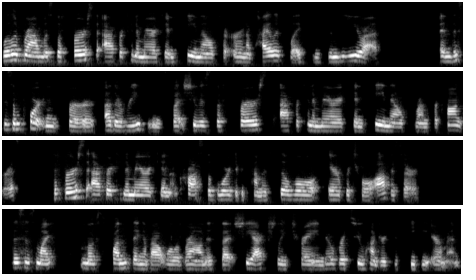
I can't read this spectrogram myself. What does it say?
Willa Brown was the first African American female to earn a pilot's license in the US. And this is important for other reasons, but she was the first African American female to run for Congress, the first African American across the board to become a Civil Air Patrol officer. This is my most fun thing about Willa Brown is that she actually trained over 200 Tuskegee Airmen.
